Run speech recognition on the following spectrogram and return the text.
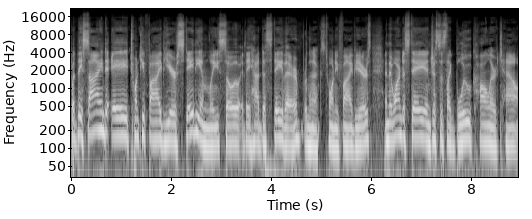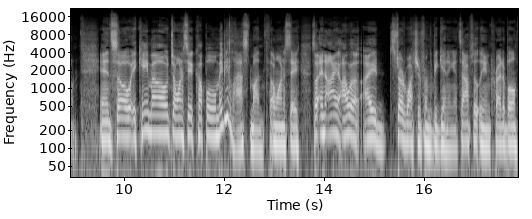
But they signed a 25 year stadium lease, so they had to stay there for the next 25 years, and they wanted to stay in just this like blue collar town. And so it came out, I want to say a couple, maybe last month, I want to say. So, and I, I, I started watching from the beginning. It's absolutely incredible.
